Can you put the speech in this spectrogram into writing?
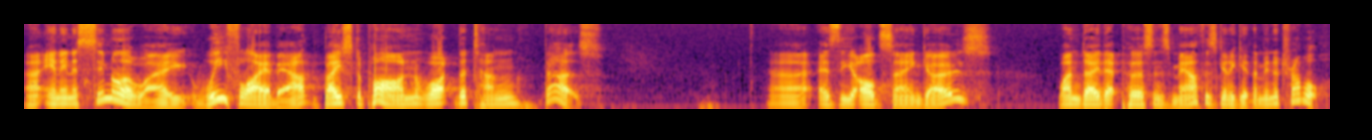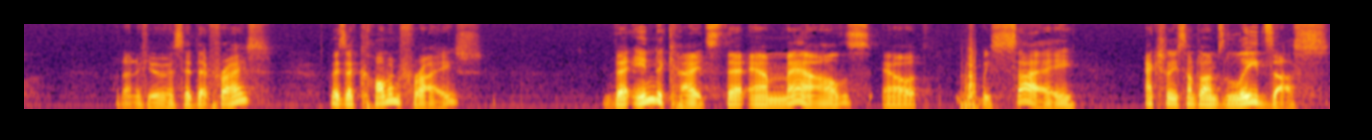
Uh, and in a similar way, we fly about based upon what the tongue does. Uh, as the old saying goes, one day that person's mouth is going to get them into trouble. I don't know if you've ever said that phrase. There's a common phrase that indicates that our mouths, our what we say actually sometimes leads us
